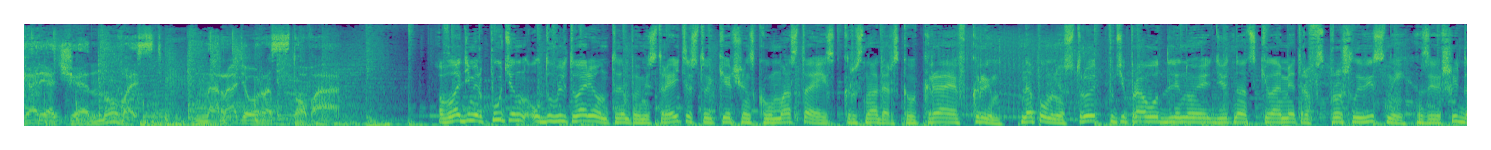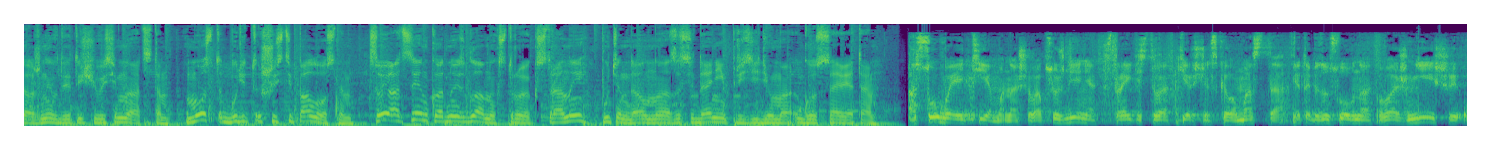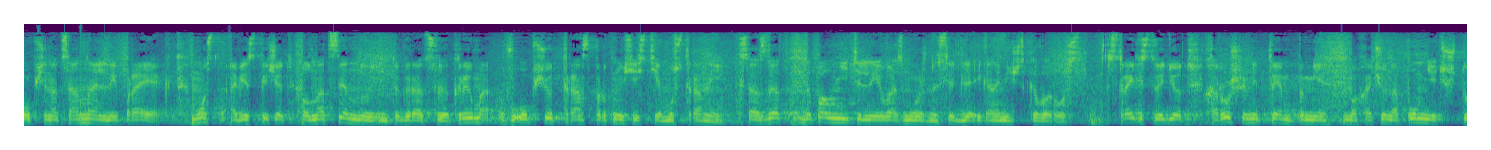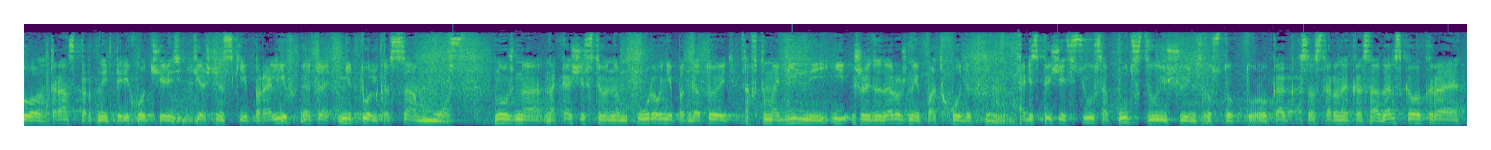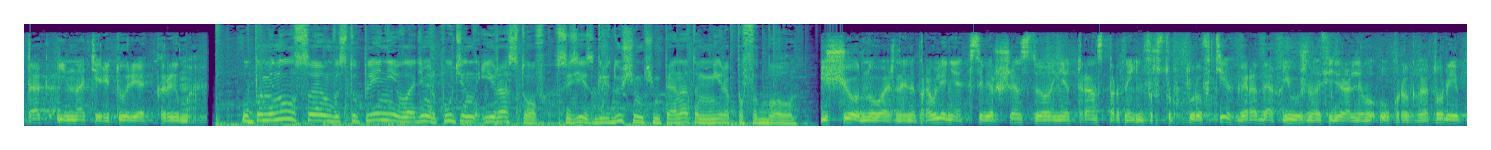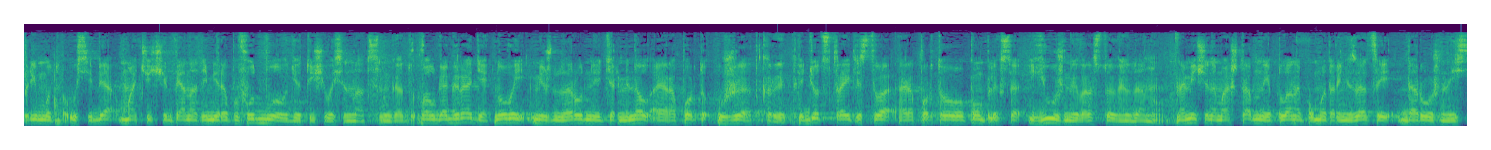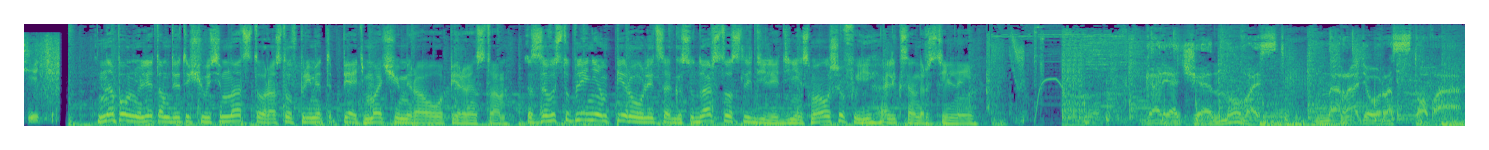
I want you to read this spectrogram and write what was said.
Горячая новость на радио Ростова. Владимир Путин удовлетворен темпами строительства Керченского моста из Краснодарского края в Крым. Напомню, строят путепровод длиной 19 километров с прошлой весны. Завершить должны в 2018-м. Мост будет шестиполосным. Свою оценку одной из главных строек страны Путин дал на заседании Президиума Госсовета. Особая тема нашего обсуждения – строительство Керченского моста. Это, безусловно, важнейший общенациональный проект. Мост обеспечит полноценную интеграцию Крыма в общую транспортную систему страны, создаст дополнительные возможности для экономического роста. Строительство идет хорошими темпами, но хочу напомнить, что транспортный переход через Керченский пролив – это не только сам мост. Нужно на качественном уровне подготовить автомобильные и железнодорожные подходы к нему обеспечить всю сопутствующую инфраструктуру, как со стороны Краснодарского края, так и на территории Крыма. Упомянул в своем выступлении Владимир Путин и Ростов в связи с грядущим чемпионатом мира по футболу. Еще одно важное направление – совершенствование транспортной инфраструктуры в тех городах Южного федерального округа, которые примут у себя матчи чемпионата мира по футболу в 2018 году. В Волгограде новый международный терминал аэропорта уже открыт. Идет строительство аэропортового комплекса «Южный» в Ростове-на-Дону. Намечены масштабные планы по модернизации дорожной сети. Напомню, летом 2018-го Ростов примет пять матчей мирового первенства. За выступлением первого лица государства следили Денис Малышев и Александр Стильный. Горячая новость на радио Ростова.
